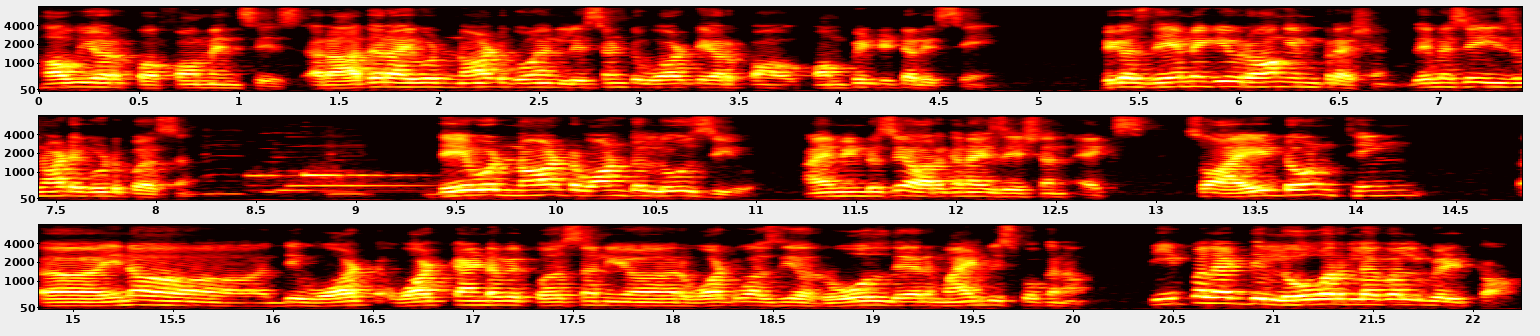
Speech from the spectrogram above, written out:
how your performance is. Rather, I would not go and listen to what your co- competitor is saying because they may give wrong impression. They may say he's not a good person. They would not want to lose you. I mean to say organization X. So I don't think uh, you know the what what kind of a person you are, what was your role there might be spoken of. People at the lower level will talk,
